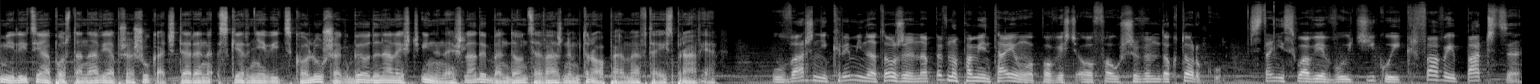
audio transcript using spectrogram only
Milicja postanawia przeszukać teren Skierniewic-Koluszek, by odnaleźć inne ślady będące ważnym tropem w tej sprawie. Uważni kryminatorzy na pewno pamiętają opowieść o fałszywym doktorku, Stanisławie Wójciku i krwawej paczce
